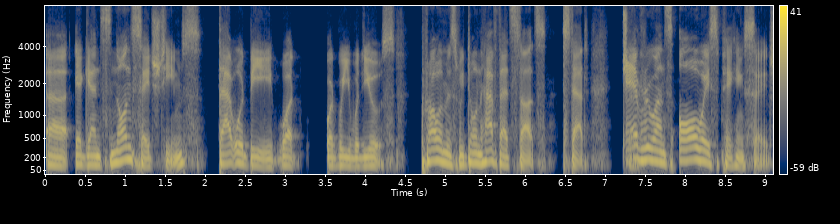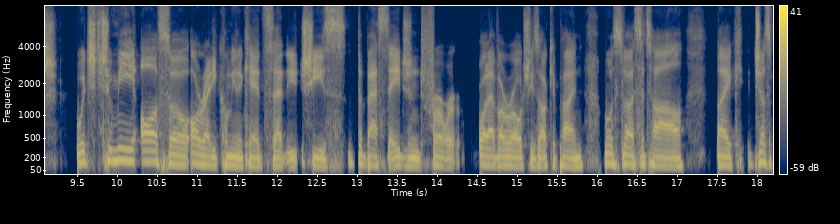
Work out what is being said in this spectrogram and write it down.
uh, against non-Sage teams, that would be what what we would use. Problem is we don't have that stats stat. Sure. Everyone's always picking Sage, which to me also already communicates that she's the best agent for whatever role she's occupying, most versatile. Like just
